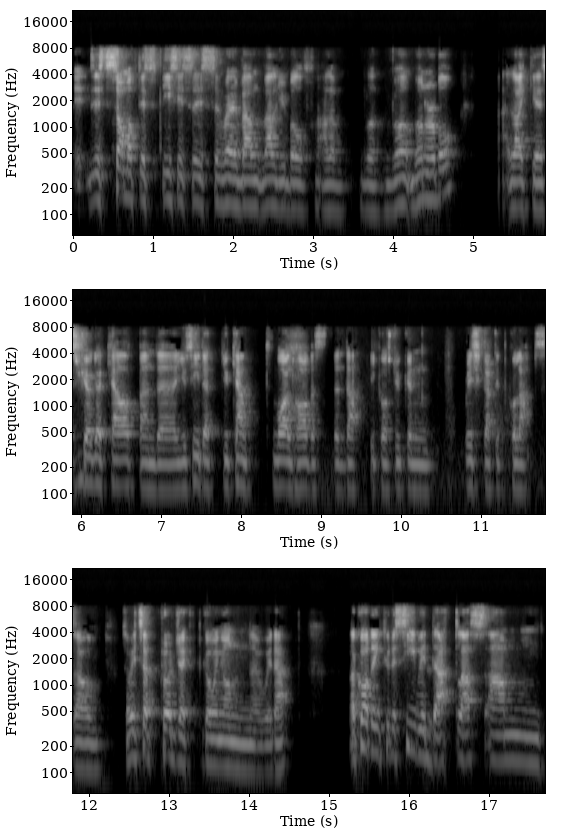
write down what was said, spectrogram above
it, some of the species is very val valuable, vulnerable, like uh, sugar kelp, and uh, you see that you can't wild harvest that because you can risk that it collapse. So, so it's a project going on uh, with that. According to the Seaweed Atlas, um,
